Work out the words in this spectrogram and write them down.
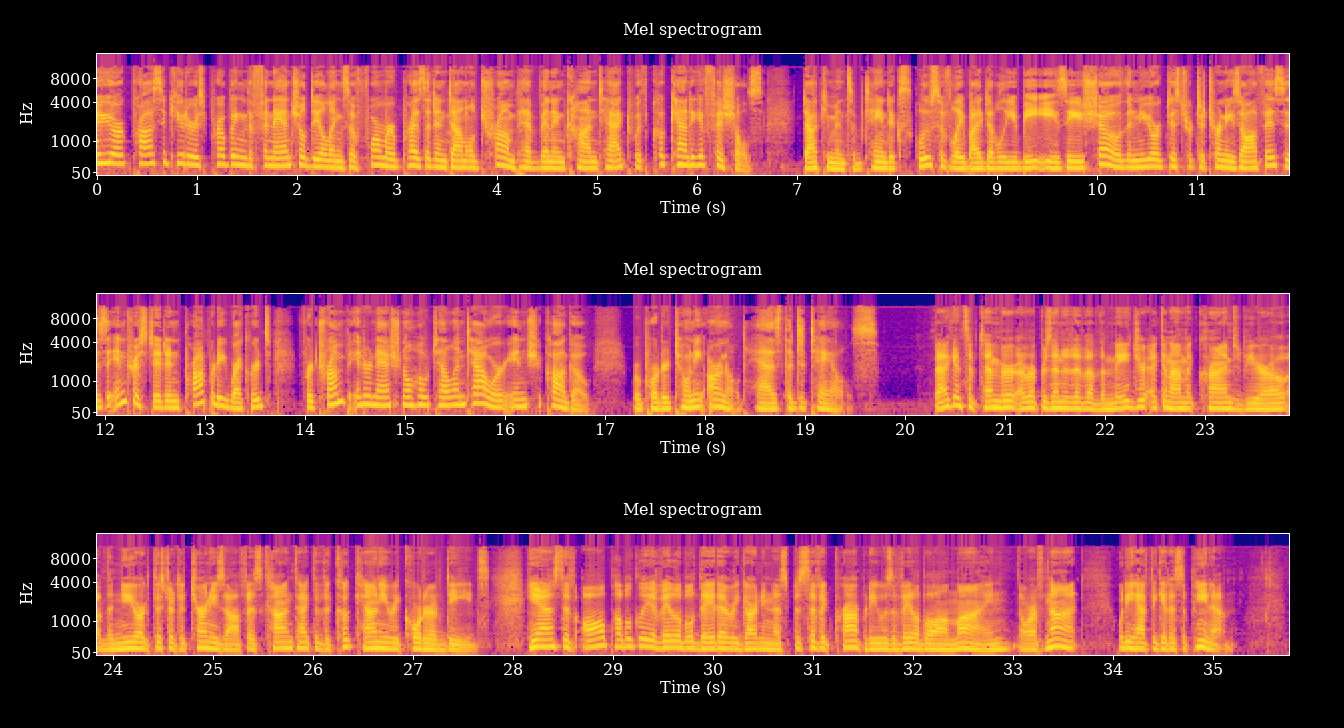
New York prosecutors probing the financial dealings of former President Donald Trump have been in contact with Cook County officials. Documents obtained exclusively by WBEZ show the New York District Attorney's Office is interested in property records for Trump International Hotel and Tower in Chicago. Reporter Tony Arnold has the details. Back in September, a representative of the Major Economic Crimes Bureau of the New York District Attorney's Office contacted the Cook County Recorder of Deeds. He asked if all publicly available data regarding a specific property was available online, or if not, would he have to get a subpoena?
